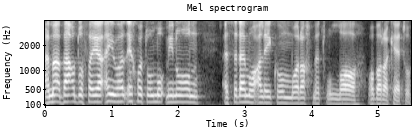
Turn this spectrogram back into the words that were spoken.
أما بعد فيا أيها الإخوة المؤمنون السلام عليكم ورحمة الله وبركاته.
